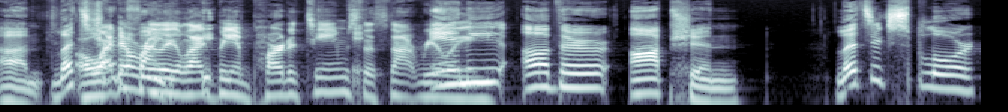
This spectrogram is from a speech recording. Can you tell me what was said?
Um, let's. Oh, I don't really like i- being part of teams. That's not really. any other option. Let's explore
